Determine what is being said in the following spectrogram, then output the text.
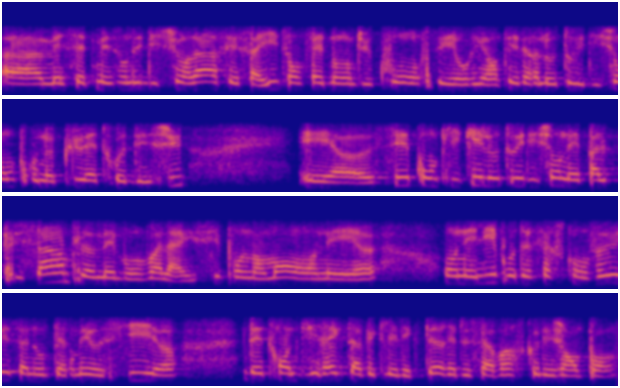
Euh, mais cette maison d'édition-là a fait faillite en fait, donc du coup on s'est orienté vers l'auto-édition pour ne plus être déçu. Et euh, c'est compliqué, l'auto-édition n'est pas le plus simple, mais bon voilà, ici pour le moment on est on est libre de faire ce qu'on veut et ça nous permet aussi euh, d'être en direct avec les lecteurs et de savoir ce que les gens pensent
